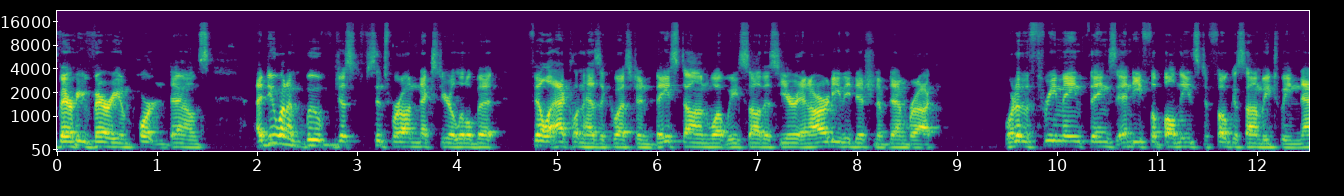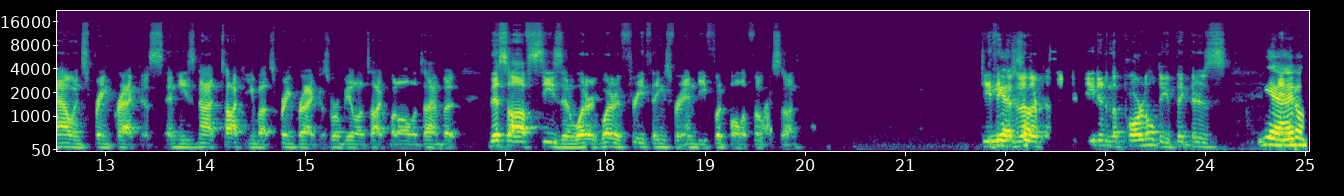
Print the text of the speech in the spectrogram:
very, very important downs. I do want to move just since we're on next year a little bit. Phil Acklin has a question based on what we saw this year and already the addition of Denbrock. What are the three main things ND football needs to focus on between now and spring practice? And he's not talking about spring practice. We'll be able to talk about all the time, but this off season, what are what are three things for ND football to focus on? Do you think yeah, there's so, another position needed in the portal? Do you think there's yeah, I don't.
